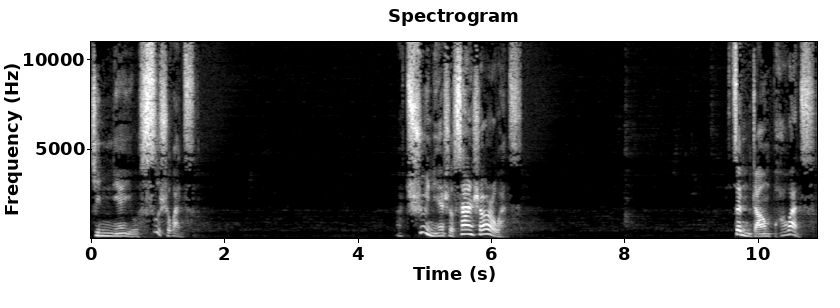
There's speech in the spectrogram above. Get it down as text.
今年有四十万次，啊，去年是三十二万次，增长八万次。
